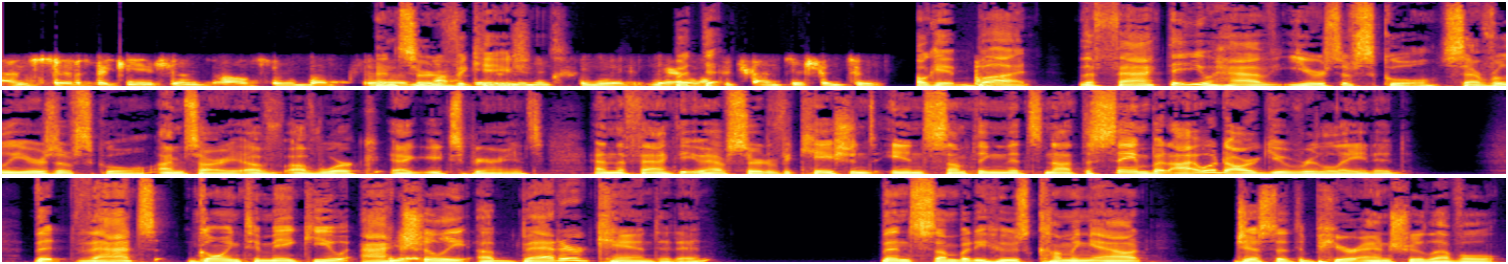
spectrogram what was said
And certifications also, but uh, And certifications. Linux where But the- to transition to. Okay, but the fact that you have years of school, several years of school, I'm sorry, of, of work experience, and the fact that you have certifications in something that's not the same, but I would argue related, that that's going to make you actually a better candidate than somebody who's coming out just at the pure entry level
